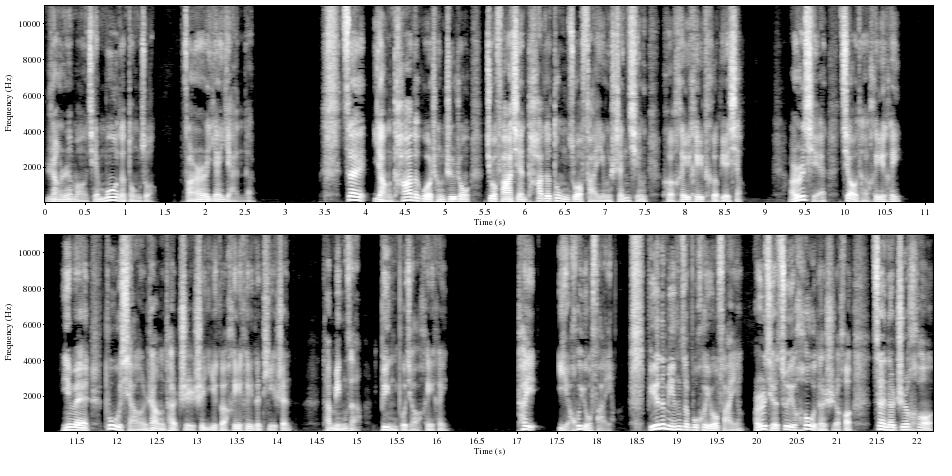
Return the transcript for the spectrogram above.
让人往前摸的动作，反而演演的。在养它的过程之中，就发现它的动作、反应、神情和黑黑特别像，而且叫它黑黑，因为不想让它只是一个黑黑的替身。它名字并不叫黑黑，它也也会有反应，别的名字不会有反应。而且最后的时候，在那之后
